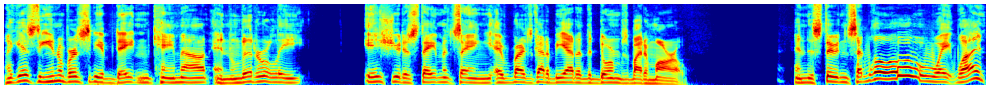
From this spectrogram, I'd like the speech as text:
I guess the University of Dayton came out and literally issued a statement saying everybody's got to be out of the dorms by tomorrow. And the students said, whoa, whoa, whoa, wait, what?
